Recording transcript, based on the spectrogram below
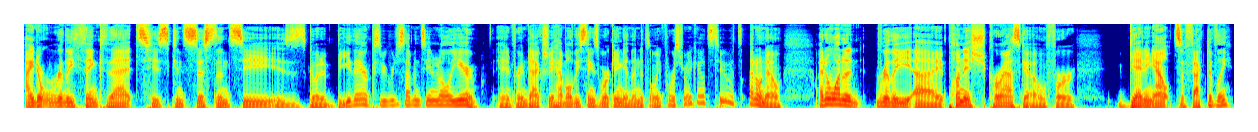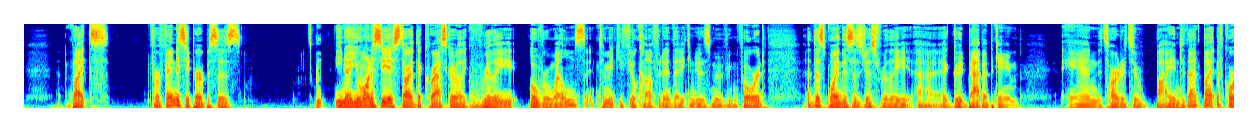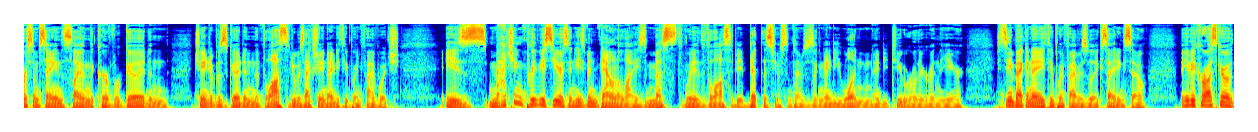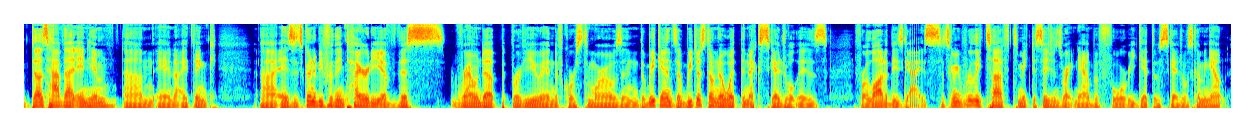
I don't really think that his consistency is going to be there because we just haven't seen it all year. And for him to actually have all these things working and then it's only four strikeouts too, it's I don't know. I don't want to really uh, punish Carrasco for getting outs effectively, but for fantasy purposes, you know, you want to see a start that Carrasco like really overwhelms to make you feel confident that he can do this moving forward. At this point, this is just really uh, a good BABIP game, and it's harder to buy into that. But of course, I'm saying the slide and the curve were good, and changeup was good, and the velocity was actually a 93.5, which is matching previous years, and he's been down a lot. He's messed with velocity a bit this year. Sometimes it's like 91, 92 earlier in the year. To see him back at 93.5 is really exciting. So maybe Carrasco does have that in him, um, and I think uh, as it's going to be for the entirety of this roundup review and of course tomorrow's and the weekends. And we just don't know what the next schedule is for a lot of these guys. So it's going to be really tough to make decisions right now before we get those schedules coming out.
